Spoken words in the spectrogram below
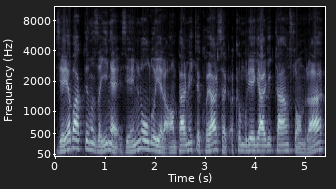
Z'ye baktığımızda yine Z'nin olduğu yere ampermetre koyarsak akım buraya geldikten sonra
